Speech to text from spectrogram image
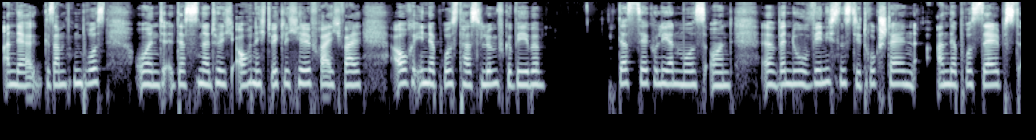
an der gesamten Brust. Und das ist natürlich auch nicht wirklich hilfreich, weil auch in der Brust hast Lymphgewebe, das zirkulieren muss. Und äh, wenn du wenigstens die Druckstellen an der Brust selbst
